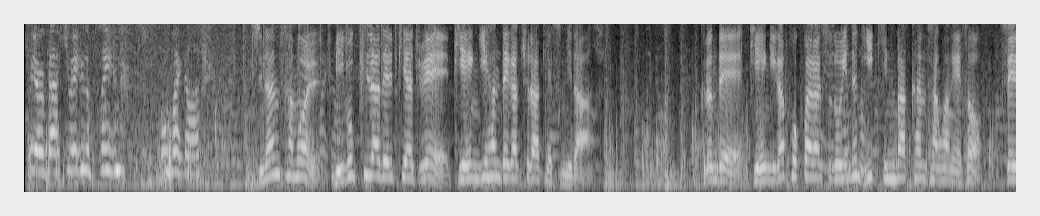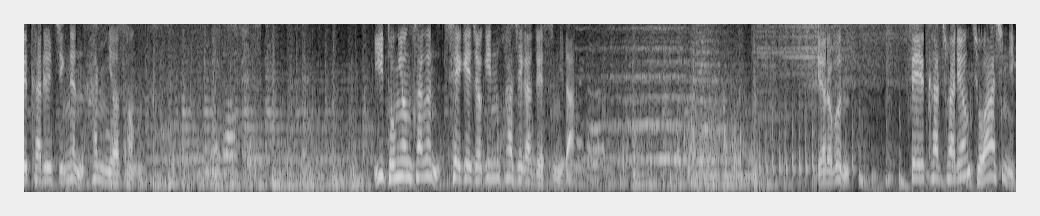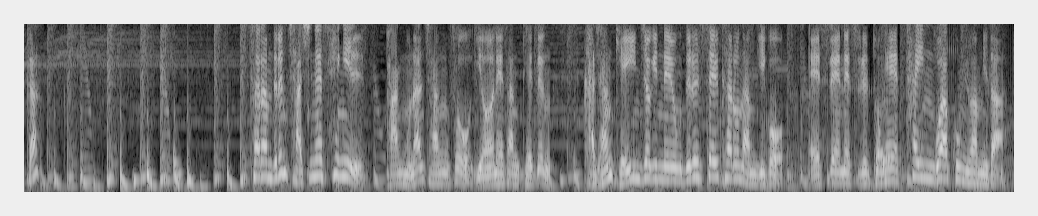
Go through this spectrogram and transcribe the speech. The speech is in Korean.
We are evacuating the plane. Oh my god. 지난 3월 미국 필라델피아주에 비행기 한 대가 추락했습니다. 그런데 비행기가 폭발할 수도 있는 이 긴박한 상황에서 셀카를 찍는 한 여성. 이 동영상은 세계적인 화제가 됐습니다. 여러분, 셀카 촬영 좋아하십니까? 사람들은 자신의 생일, 방문한 장소, 연애 상태 등 가장 개인적인 내용들을 셀카로 남기고 SNS를 통해 타인과 공유합니다.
